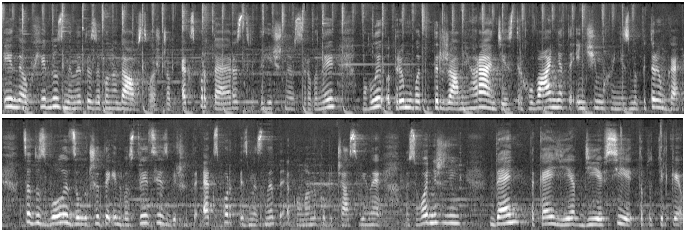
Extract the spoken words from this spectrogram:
і необхідно змінити законодавство, щоб експортери стратегічної сировини могли отримувати державні гарантії, страхування та інші механізми підтримки. Це дозволить залучити інвестиції, збільшити експорт і зміцнити економіку під час війни. На сьогоднішній день таке є в DFC, тобто тільки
